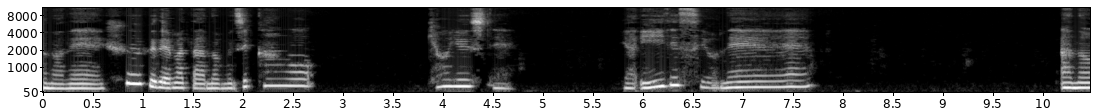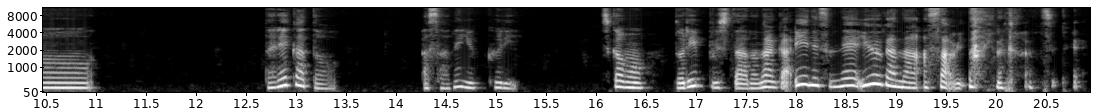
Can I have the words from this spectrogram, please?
このね、夫婦でまた飲む時間を共有して、いや、いいですよね。あの、誰かと朝ね、ゆっくり。しかも、ドリップしたあの、なんかいいですね。優雅な朝みたいな感じで。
